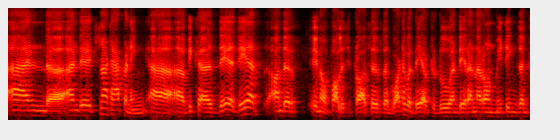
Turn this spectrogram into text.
and uh, and it's not happening uh, uh, because they they are under you know policy process and whatever they have to do and they run around meetings and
